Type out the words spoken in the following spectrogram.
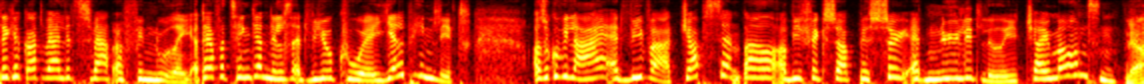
det kan godt være lidt svært at finde ud af. Og derfor tænkte jeg, Nils, at vi jo kunne øh, hjælpe hende lidt. Og så kunne vi lege, at vi var jobcentret, og vi fik så besøg af den nyligt ledige Joy Mogensen. Ja.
